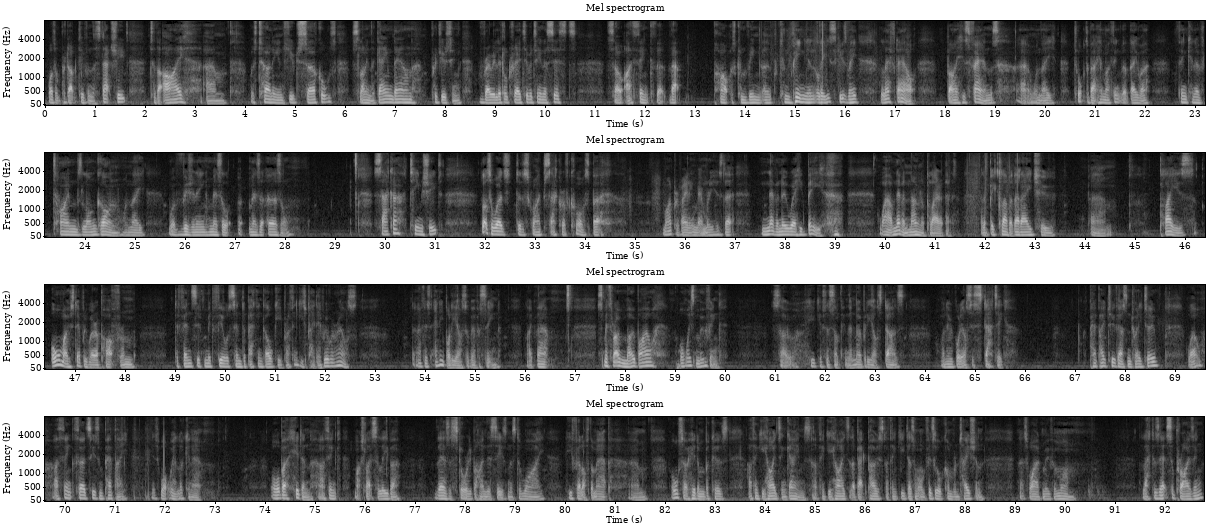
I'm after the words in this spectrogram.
wasn't productive in the stat sheet to the eye, um, was turning in huge circles, slowing the game down, producing very little creativity and assists. So I think that that part was convenient, conveniently, excuse me, left out by his fans uh, when they talked about him. I think that they were thinking of times long gone when they were visioning Mesut Ozil. Saka, team sheet. Lots of words to describe Saka, of course, but my prevailing memory is that never knew where he'd be. wow, I've never known a player at that at a big club at that age who um, plays almost everywhere apart from defensive midfield, centre back, and goalkeeper. I think he's played everywhere else. Don't know if there's anybody else I've ever seen like that. Smith Rowe mobile, always moving. So he gives us something that nobody else does when everybody else is static. Pepe 2022. Well, I think third season Pepe is what we're looking at. Auba hidden. I think, much like Saliba, there's a story behind this season as to why he fell off the map. Um, also hidden because I think he hides in games. I think he hides at the back post. I think he doesn't want physical confrontation. That's why I'd move him on. Lacazette, surprising.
